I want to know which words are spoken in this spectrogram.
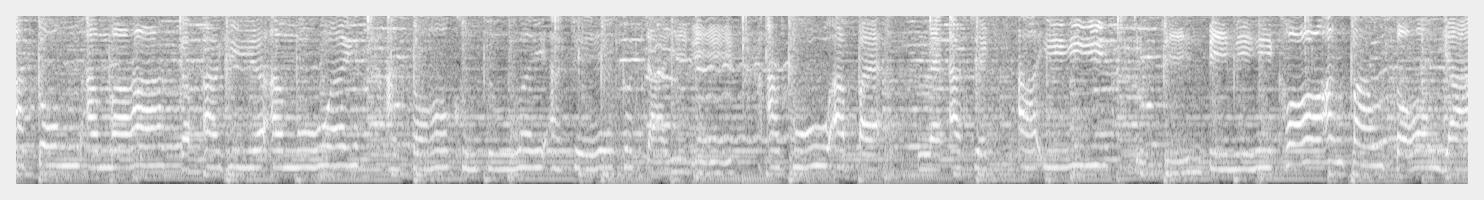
อากงอามากับอาเฮียอามวยอาซอคนสวยอาเจก็ใจดีอากูอาแปะ และอาเจกอาอีตรุษจีนปีนี้ขออังเปาสองใหญ่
